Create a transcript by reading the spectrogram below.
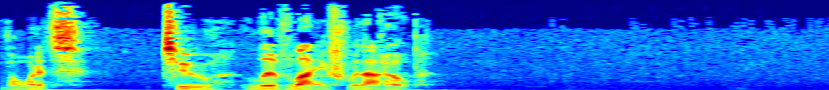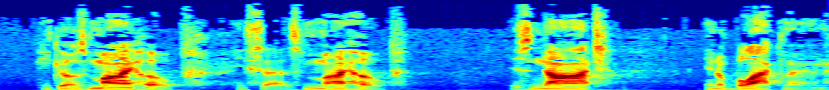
about what it's to live life without hope. He goes, My hope, he says, my hope is not in a black man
